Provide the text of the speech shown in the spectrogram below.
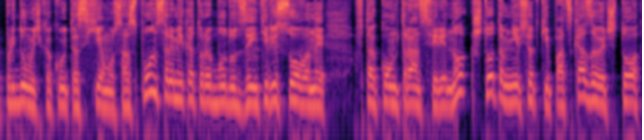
придумать какую-то схему со спонсорами, которые будут заинтересованы в таком трансфере. Но что-то мне все-таки подсказывает, что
